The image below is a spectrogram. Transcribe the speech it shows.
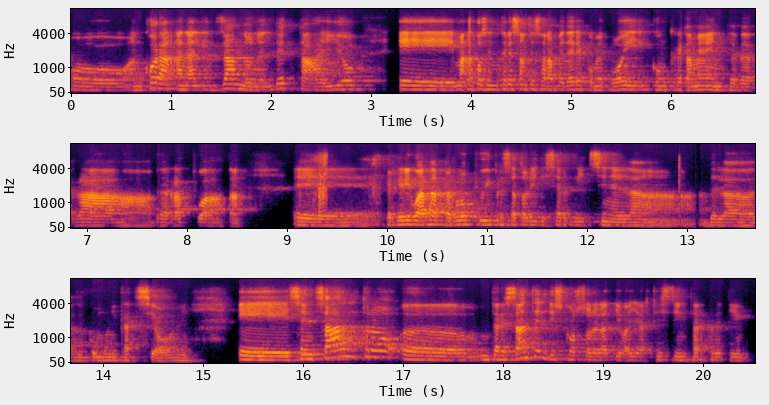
oh, ancora analizzando nel dettaglio, e, ma la cosa interessante sarà vedere come poi concretamente verrà, verrà attuata eh, perché riguarda per lo più i prestatori di servizi nella, della, di comunicazioni. E senz'altro eh, interessante il discorso relativo agli artisti, interpreti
